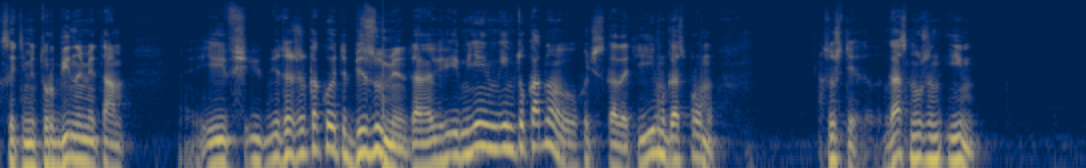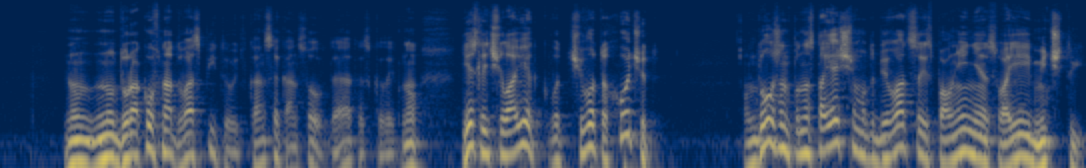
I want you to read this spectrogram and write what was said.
с этими турбинами там. И это же какое-то безумие. Да. И мне им, только одно хочется сказать, и им, и «Газпрому». Слушайте, газ нужен им. Ну, ну, дураков надо воспитывать, в конце концов, да, так сказать. Но если человек вот чего-то хочет, он должен по-настоящему добиваться исполнения своей мечты.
